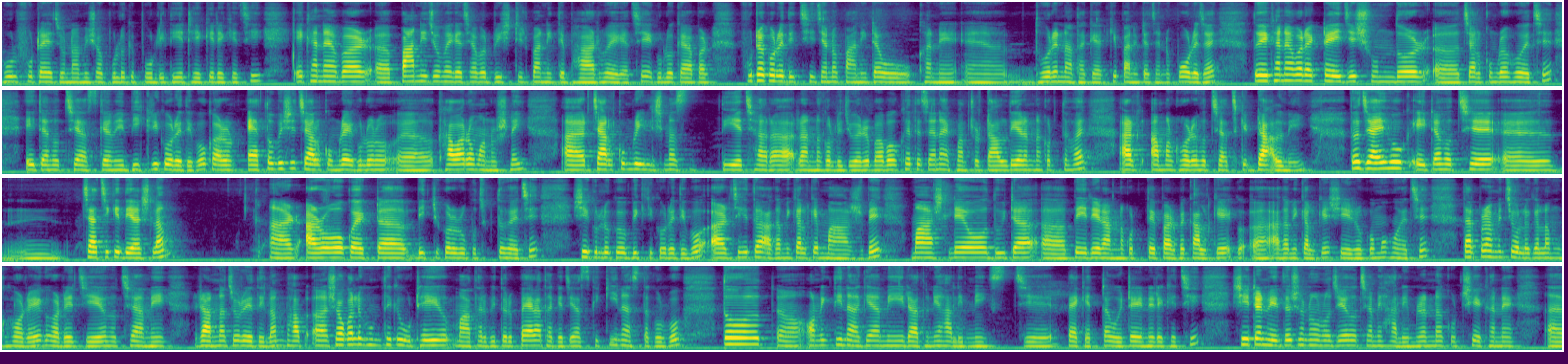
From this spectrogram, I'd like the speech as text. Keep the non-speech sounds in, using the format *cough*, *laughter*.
হুল ফুটায় জন্য আমি সবগুলোকে পলি দিয়ে ঢেকে রেখেছি। এখানে আবার পানি জমে গেছে, আবার বৃষ্টির পানিতে ভার হয়ে গেছে। এগুলোকে আবার ফুটা করে দিচ্ছি যেন পানিটা ওখানে ধরে না থাকে আর কি, পানিটা যেন পড়ে যায়। তো এখানে আবার একটা এই যে সুন্দর চাল কুমড়া হয়েছে, এটা হচ্ছে আজকে আমি বিক্রি করে দেব। কারণ এত বেশি চাল কুমড়া এগুলো খাওয়ারও মানুষ নেই। আর চাল কুমড়ো, ইলিশ মাছ দিয়ে ছাড়া রান্না করলে জুয়ারের বাবাও খেতে চায় না, একমাত্র ডাল দিয়ে রান্না করতে হয়। আর আমার ঘরে হচ্ছে আজকে ডাল নেই। তো যাই হোক, এইটা হচ্ছে চাচিকে দিয়ে আসলাম। আর আরও কয়েকটা বিক্রি করার উপযুক্ত হয়েছে, সেগুলোকেও বিক্রি করে দিব। আর যেহেতু আগামীকালকে মা আসবে, মা আসলেও দুইটা পেরে রান্না করতে পারবে কালকে আগামীকালকে সেই রকমও হয়েছে। তারপর আমি চলে গেলাম ঘরে ঘরে যেয়ে হচ্ছে আমি রান্না চড়িয়ে দিলাম। ভাব সকালে ঘুম থেকে উঠেই মাথার ভিতরে প্যারা থাকে যে আজকে কী নাস্তা করব। তো অনেক দিন আগে আমি রাঁধুনি হালিম মিক্স যে প্যাকেটটা ওইটা এনে রেখেছি। সেটার নির্দেশনা অনুযায়ী হচ্ছে আমি হালিম রান্না করছি। এখানে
